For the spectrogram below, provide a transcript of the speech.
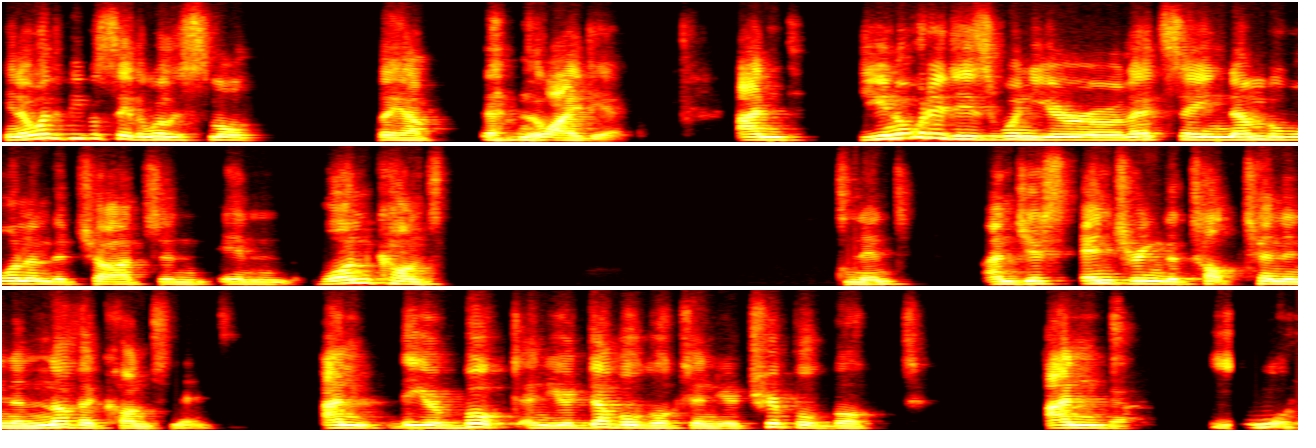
You know, when people say the world is small, they have no idea. And do you know what it is when you're, let's say, number one on the charts in, in one continent and just entering the top 10 in another continent? And you're booked and you're double booked and you're triple booked. And Yeah. you,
